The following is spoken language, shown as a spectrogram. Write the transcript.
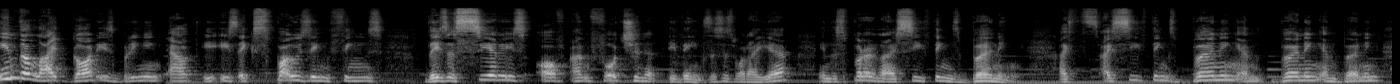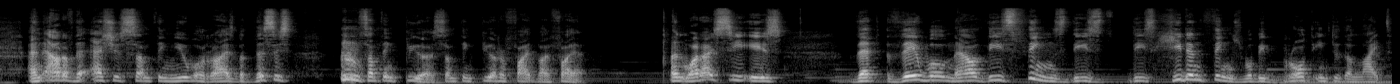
in the light, God is bringing out, He is exposing things. There's a series of unfortunate events. This is what I hear in the spirit, and I see things burning. I, I see things burning and burning and burning, and out of the ashes, something new will rise. But this is something pure, something purified by fire. And what I see is that there will now, these things, these, these hidden things will be brought into the light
